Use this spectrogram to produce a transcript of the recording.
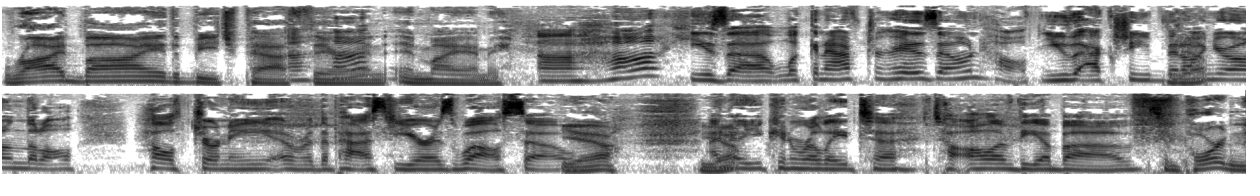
ride by the beach path there in, in Miami. Uh huh. He's uh, looking after his own health. You've actually been Yep. on your own little health journey over the past year as well. So Yeah. I know you can relate to to all of the above. It's important.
